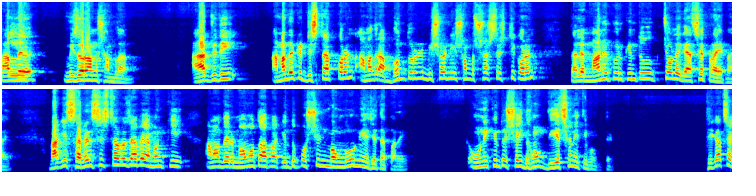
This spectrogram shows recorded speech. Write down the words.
পারলে মিজোরাম সামলান। আর যদি আমাদেরকে ডিস্টার্ব করেন, আমাদের আভ্যন্তরীণ বিষয় নিয়ে সমস্যার সৃষ্টি করেন, তাহলে মানিপুর কিন্তু চলে গেছে প্রায় প্রায় বাকি সেভেন সিস্টারও যাবে, এমনকি আমাদের মমতা আপা কিন্তু পশ্চিমবঙ্গও নিয়ে যেতে পারে। উনি কিন্তু সেই ধমক দিয়েছেন ইতিমধ্যে। ঠিক আছে?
